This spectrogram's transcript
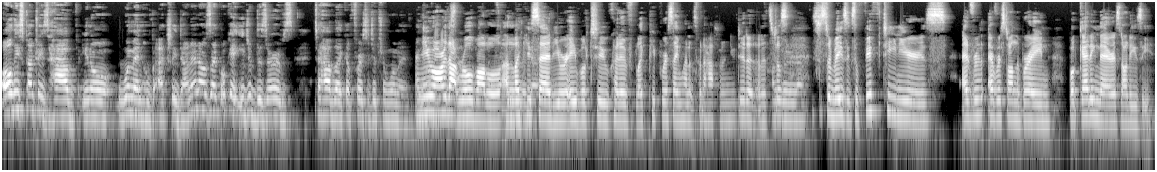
all these countries have, you know, women who've actually done it? And I was like, okay, Egypt deserves to have like a first Egyptian woman. And you, know? you are that role model. And like you said, you were able to kind of like people were saying when it's going to happen and you did it. And it's just, it's just amazing. So 15 years, Everest on the brain, but getting there is not easy.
